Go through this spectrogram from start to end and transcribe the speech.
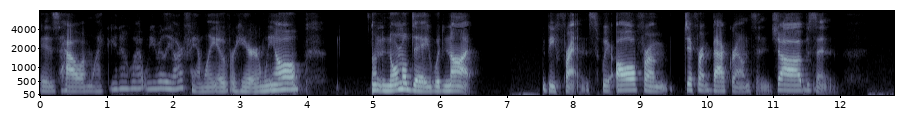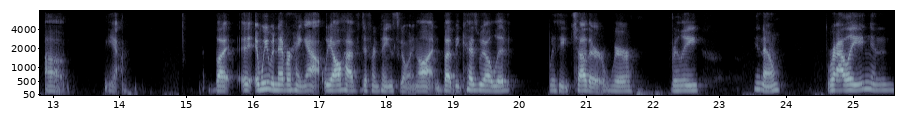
is how i'm like you know what? We really are family over here. And we all on a normal day would not be friends. We're all from different backgrounds and jobs and um yeah. But and we would never hang out. We all have different things going on, but because we all live with each other, we're really you know, rallying and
